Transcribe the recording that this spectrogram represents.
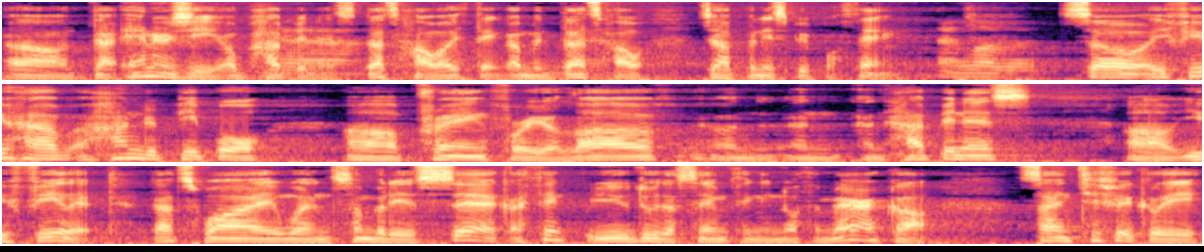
uh, that energy of happiness. Yeah. That's how I think. I mean, that's how Japanese people think. I love it. So, if you have a hundred people uh, praying for your love and, and, and happiness, uh, you feel it. That's why when somebody is sick, I think you do the same thing in North America. Scientifically,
